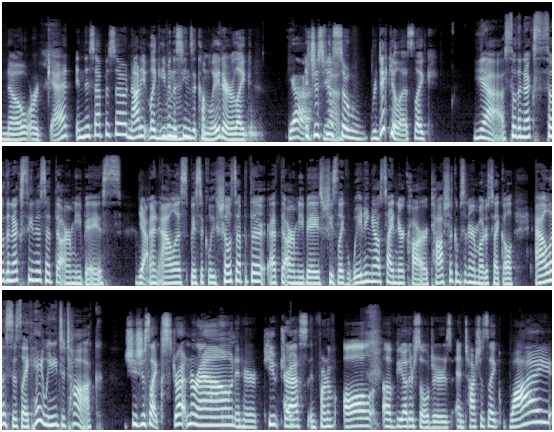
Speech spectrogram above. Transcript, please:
know or get in this episode. Not e- like even the Mhm. scenes that come later, like Yeah. it just feels Yeah. so ridiculous. Like Yeah. So the next so the next scene is at the army base. yeah, And Alice basically shows up at the at the army base. She's like waiting outside in her car. Tasha comes in her motorcycle. Alice is like, "Hey, we need to talk." she's just like strutting around in her cute dress in front of all of the other soldiers, and Tasha's like, "Why?"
